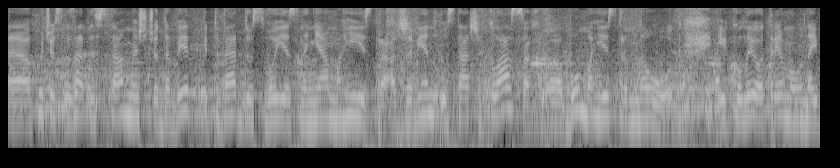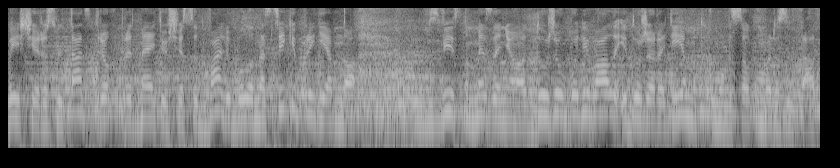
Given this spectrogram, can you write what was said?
е, хочу сказати саме, що Давид підтвердив своє знання магістра, адже він у старших класах е, був магістром наук. І коли отримав найвищий результат з трьох предметів 600 балів, було настільки приємно. Звісно, ми за нього дуже вболівали і дуже радіємо такому високому результату.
